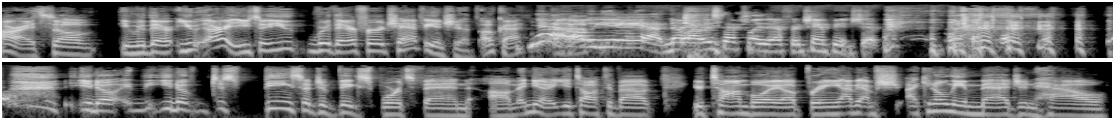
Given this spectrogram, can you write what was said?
All right. So you were there. You all right? You so you were there for a championship. Okay. Yeah. Uh, oh yeah, yeah. No, I was definitely there for a championship. you know, you know, just being such a big sports fan, um, and you know, you talked about your tomboy upbringing. I mean, I'm sh- I can only imagine how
